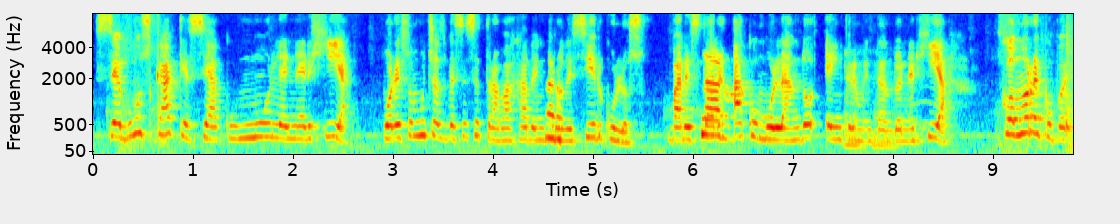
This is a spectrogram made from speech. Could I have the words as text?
se busca que se acumule energía. Por eso muchas veces se trabaja dentro de círculos para estar acumulando e incrementando energía. ¿Cómo recuperar?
